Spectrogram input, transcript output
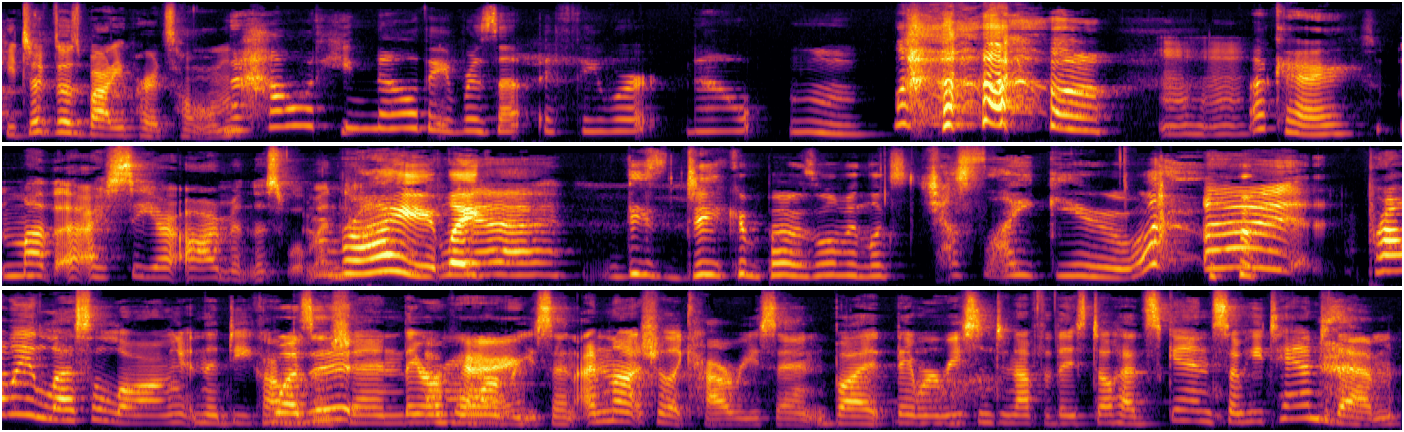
He took those body parts home. Now, how would he know they resent if they were now? Mm. hmm okay, Mother, I see your arm in this woman. right? Like yeah. these decomposed woman looks just like you. Uh, probably less along in the decomposition. They were more recent. I'm not sure like how recent, but they were recent enough that they still had skin, so he tanned them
